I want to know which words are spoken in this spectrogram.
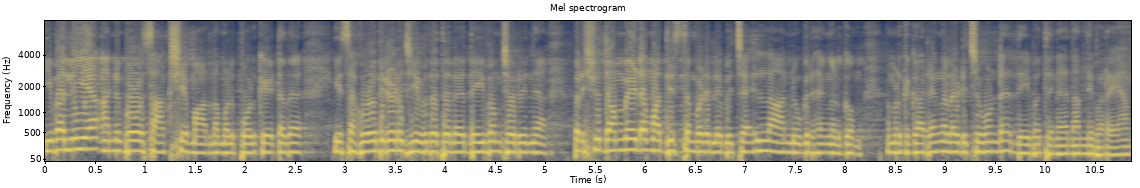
ഈ വലിയ അനുഭവ സാക്ഷ്യമാണ് നമ്മളിപ്പോൾ കേട്ടത്. ഈ സഹോദരിയുടെ ജീവിതത്തിൽ ദൈവം ചൊരിഞ്ഞ പരിശുദ്ധ അമ്മയുടെ മധ്യസ്ഥം വഴി ലഭിച്ച എല്ലാ അനുഗ്രഹങ്ങൾക്കും നമ്മൾക്ക് കരങ്ങളടിച്ചുകൊണ്ട് ദൈവത്തിന് നന്ദി പറയാം.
